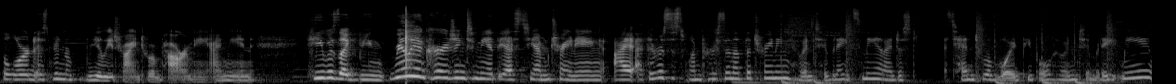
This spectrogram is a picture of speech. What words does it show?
the Lord has been really trying to empower me. I mean, he was like being really encouraging to me at the STM training. I There was this one person at the training who intimidates me and I just tend to avoid people who intimidate me,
